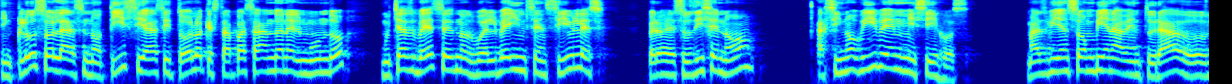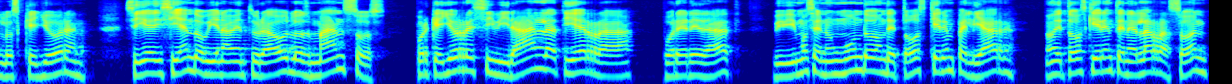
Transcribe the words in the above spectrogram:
Incluso las noticias y todo lo que está pasando en el mundo muchas veces nos vuelve insensibles. Pero Jesús dice, no, así no viven mis hijos. Más bien son bienaventurados los que lloran. Sigue diciendo, bienaventurados los mansos, porque ellos recibirán la tierra por heredad. Vivimos en un mundo donde todos quieren pelear, donde todos quieren tener la razón.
